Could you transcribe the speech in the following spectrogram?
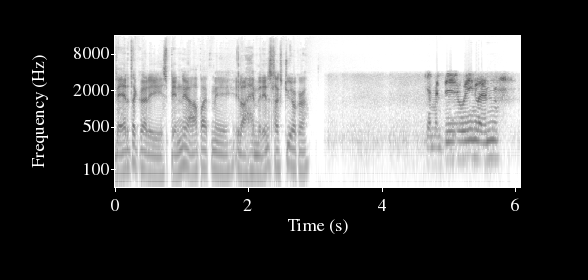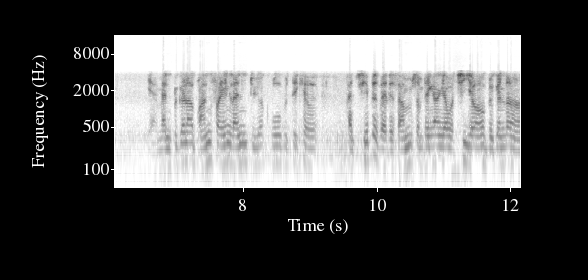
Hvad er det, der gør det spændende at arbejde med, eller have med den slags dyr at gøre? Jamen, det er jo en eller anden... Ja, man begynder at brænde for en eller anden dyregruppe. Det kan jo i princippet være det samme, som dengang jeg var 10 år og begyndte at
